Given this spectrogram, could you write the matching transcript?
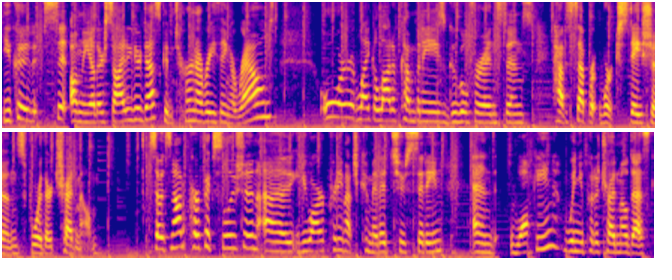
You could sit on the other side of your desk and turn everything around. Or, like a lot of companies, Google for instance, have separate workstations for their treadmill. So it's not a perfect solution. Uh, you are pretty much committed to sitting and walking when you put a treadmill desk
